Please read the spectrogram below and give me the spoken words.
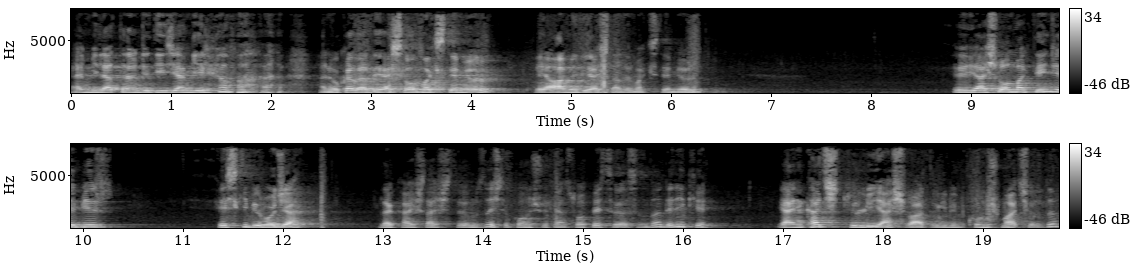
Yani milattan önce diyeceğim geliyor ama hani o kadar da yaşlı olmak istemiyorum veya Ahmet'i yaşlandırmak istemiyorum. Ee, yaşlı olmak deyince bir eski bir hoca ile karşılaştığımızda işte konuşurken sohbet sırasında dedi ki yani kaç türlü yaş vardır gibi bir konuşma açıldı.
